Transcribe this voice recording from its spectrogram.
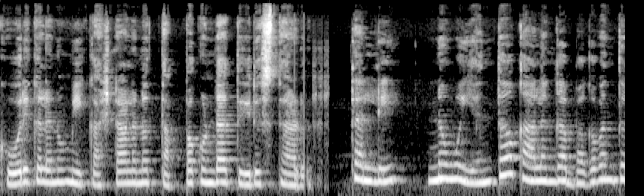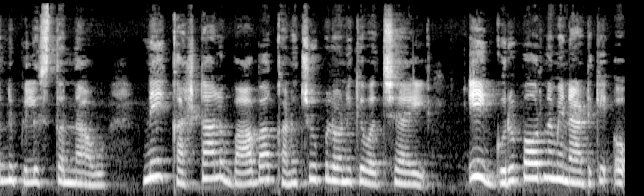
కోరికలను మీ కష్టాలను తప్పకుండా తీరుస్తాడు. తల్లి నువ్వు ఎంతో కాలంగా భగవంతుణ్ణి పిలుస్తున్నావు. నీ కష్టాలు బాబా కనుచూపులోనికి వచ్చాయి. ఈ గురు పౌర్ణమి నాటికి ఓ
